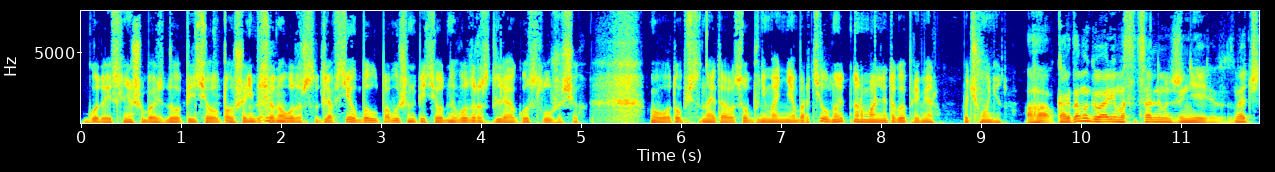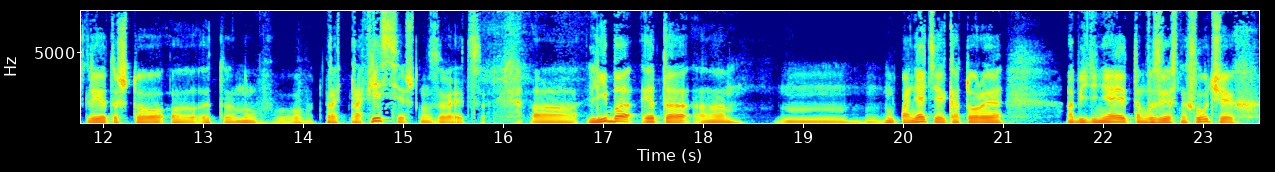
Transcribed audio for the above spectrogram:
года, если не ошибаюсь, до пенсион... повышения пенсионного возраста для всех был повышен пенсионный возраст для госслужащих. Вот, общество на это особо внимания не обратило, но это нормальный такой пример. Почему нет? А когда мы говорим о социальном инженере, значит ли это, что э, это ну, профессия, что называется, э, либо это э, ну, понятие, которое объединяет там, в известных случаях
